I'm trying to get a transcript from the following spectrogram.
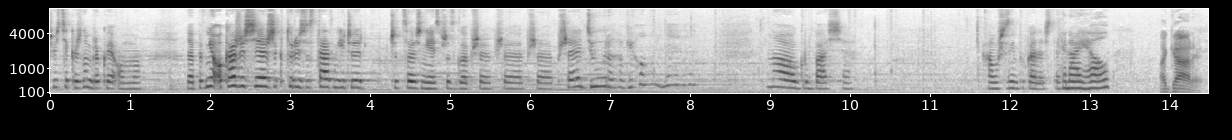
Oczywiście każdemu brakuje ono. No, pewnie okaże się, że któryś z ostatnich, czy, czy coś nie jest przez go prze, prze, prze, przedziurawione. No, grubasie. A, muszę z nim pogadać, tak? Can I help? I got it.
